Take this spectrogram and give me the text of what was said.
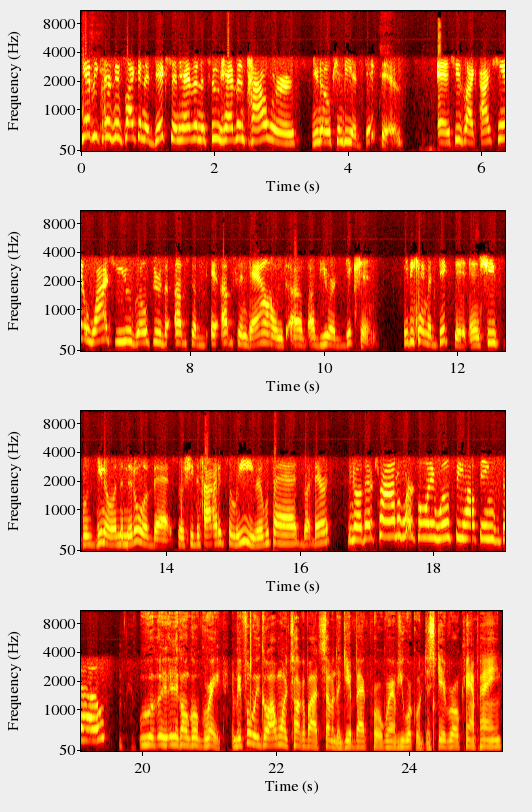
Yeah, because it's like an addiction. Having a suit, having powers, you know, can be addictive. And she's like, I can't watch you go through the ups of ups and downs of, of your addiction. He became addicted, and she was, you know, in the middle of that. So she decided to leave. It was sad, but they're, you know, they're trying to work on it. We'll see how things go. They're gonna go great. And before we go, I want to talk about some of the give back programs. You work with the Skid Row campaign.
